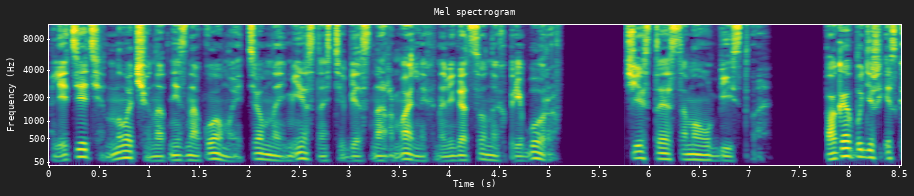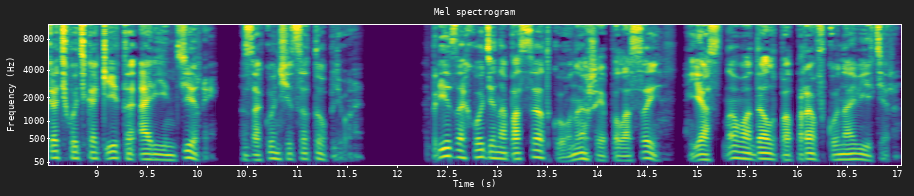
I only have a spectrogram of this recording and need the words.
Лететь ночью над незнакомой темной местностью без нормальных навигационных приборов — чистое самоубийство. Пока будешь искать хоть какие-то ориентиры, закончится топливо. При заходе на посадку у нашей полосы я снова дал поправку на ветер,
